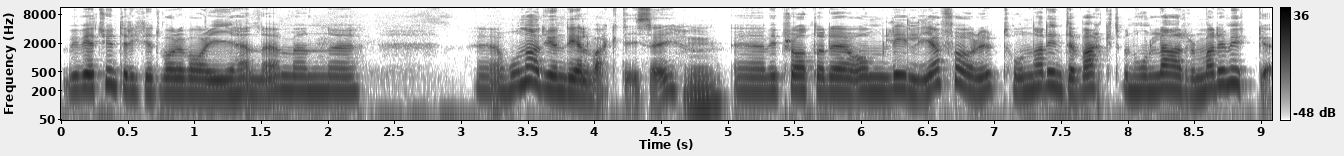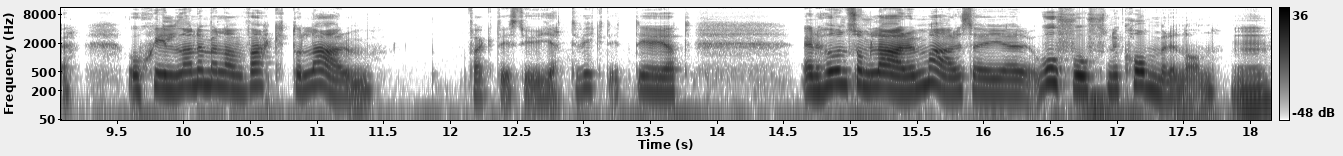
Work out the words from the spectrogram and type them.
Vi vet ju inte riktigt vad det var i henne, men eh, eh, hon hade ju en del vakt i sig. Mm. Eh, Vi pratade om Lilja förut. Hon hade inte vakt men hon larmade mycket. Och skillnaden mellan vakt och larm faktiskt är ju jätteviktigt. Det är ju att en hund som larmar säger voff voff nu kommer det någon. Mm.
